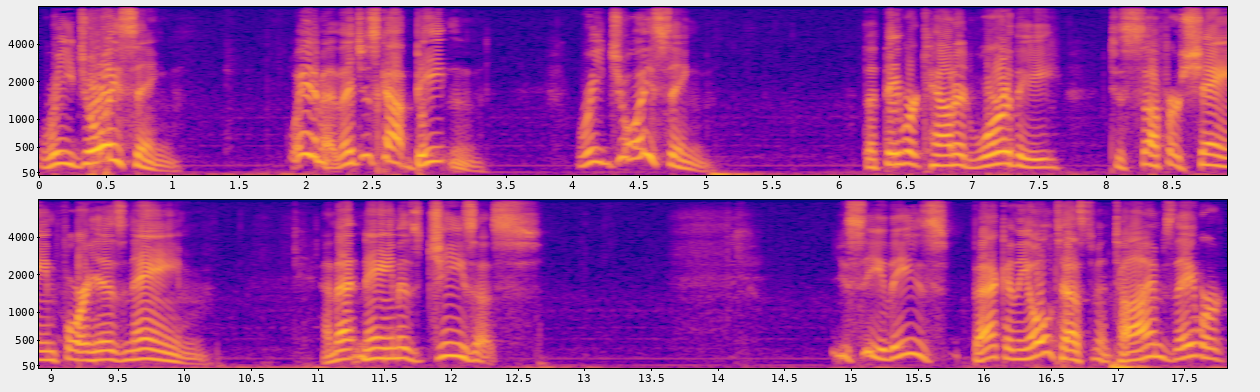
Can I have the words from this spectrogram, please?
rejoicing. Wait a minute, they just got beaten. Rejoicing that they were counted worthy to suffer shame for his name. And that name is Jesus. You see, these, back in the Old Testament times, they were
